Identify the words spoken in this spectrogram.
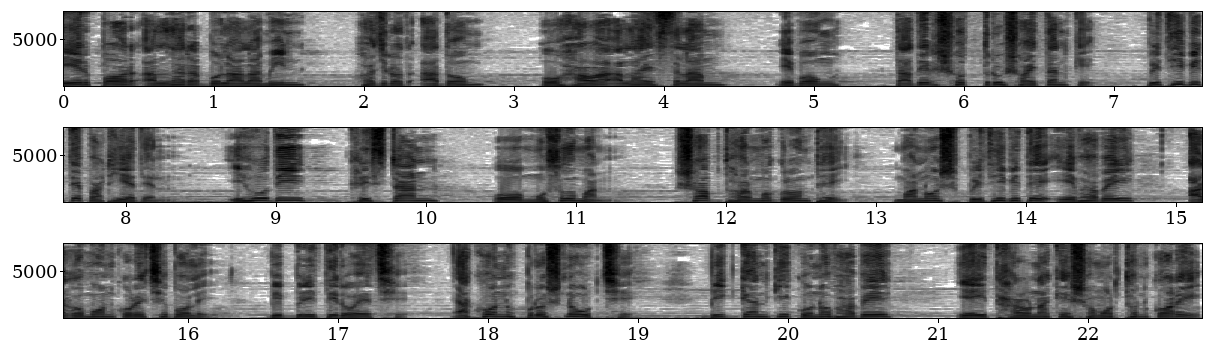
এরপর আল্লাহ রাব্বুল আলামিন হজরত আদম ও হাওয়া আলাহ ইসলাম এবং তাদের শত্রু শয়তানকে পৃথিবীতে পাঠিয়ে দেন। ইহুদি, খ্রিস্টান ও মুসলমান সব ধর্মগ্রন্থেই মানুষ পৃথিবীতে এভাবেই আগমন করেছে বলে বিবৃতি রয়েছে। এখন প্রশ্ন উঠছে, বিজ্ঞান কি কোনোভাবে এই ধারণাকে সমর্থন করে?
